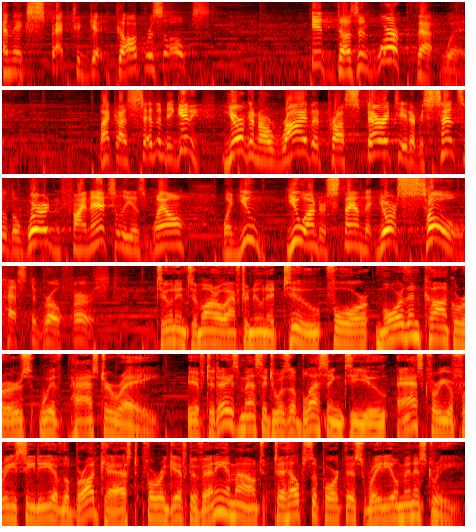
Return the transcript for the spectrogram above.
and they expect to get God results. It doesn't work that way. Like I said in the beginning, you're going to arrive at prosperity at every sense of the word and financially as well when you, you understand that your soul has to grow first. Tune in tomorrow afternoon at 2 for More Than Conquerors with Pastor Ray. If today's message was a blessing to you, ask for your free CD of the broadcast for a gift of any amount to help support this radio ministry.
